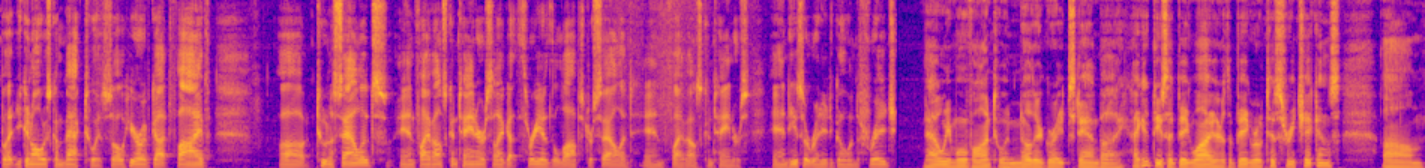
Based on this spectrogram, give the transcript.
But you can always come back to it. So here I've got five uh, tuna salads in five ounce containers, and I got three of the lobster salad in five ounce containers. And these are ready to go in the fridge. Now we move on to another great standby. I get these at Big Y. They're the big rotisserie chickens. Um,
